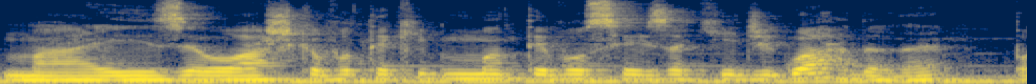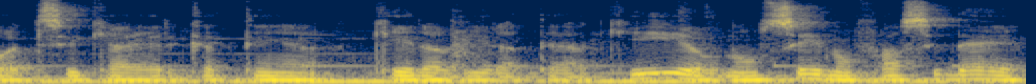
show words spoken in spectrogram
mas eu acho que eu vou ter que manter vocês aqui de guarda, né? Pode ser que a Érica tenha queira vir até aqui, eu não sei, não faço ideia.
